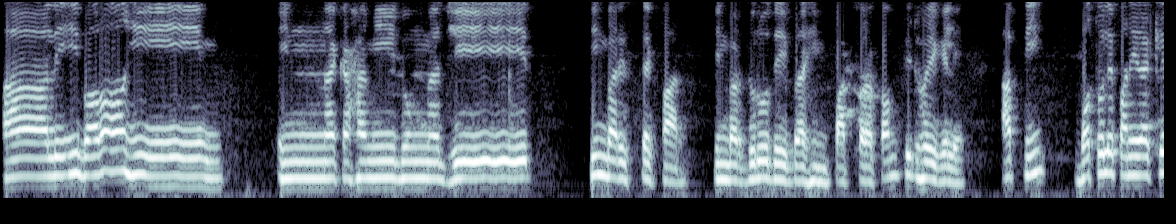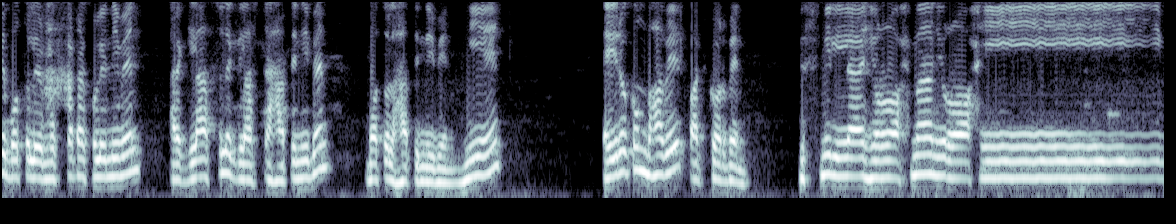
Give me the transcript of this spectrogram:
آل إبراهيم إنك حميد مجيد তিনবার ইস্তেগফার তিনবার দুরুদ ইব্রাহিম পাঠ করা কমপ্লিট হয়ে গেলে আপনি বোতলে পানি রাখলে বোতলের মুখটা খুলে নেবেন আর গ্লাস হলে গ্লাসটা হাতে নেবেন বোতল হাতে নেবেন নিয়ে এইরকম ভাবে পাঠ করবেন বিসমিল্লাহির রহমানির রহিম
